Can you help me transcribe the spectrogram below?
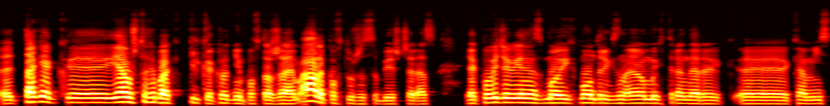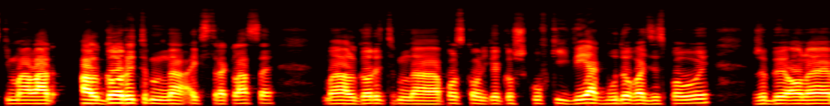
e, tak jak e, ja już to chyba kilkakrotnie powtarzałem, ale powtórzę sobie jeszcze raz, jak powiedział jeden z moich mądrych znajomych, trener e, Kamiński ma algorytm na ekstraklasę, ma algorytm na Polską Ligę Koszykówki, wie jak budować zespoły, żeby one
